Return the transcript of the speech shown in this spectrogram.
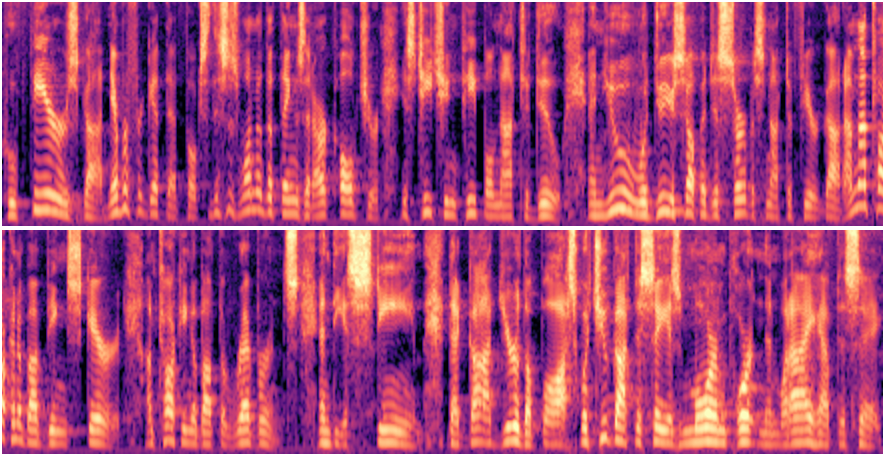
who fears God, never forget that, folks. This is one of the things that our culture is teaching people not to do. And you would do yourself a disservice not to fear God. I'm not talking about being scared, I'm talking about the reverence and the esteem that God, you're the boss. What you got to say is more important than what I have to say.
